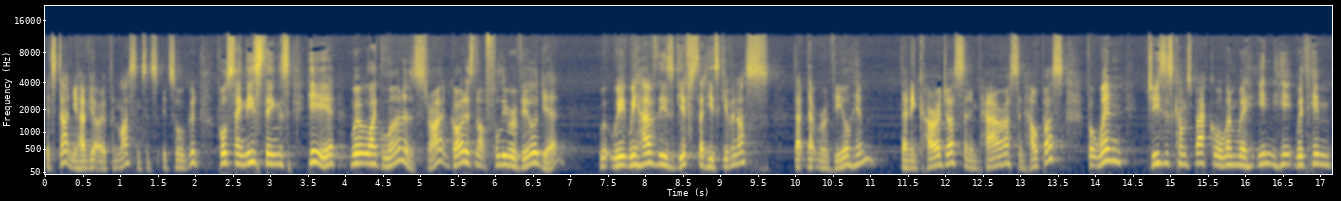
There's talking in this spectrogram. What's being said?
it's done. You have your open license. It's, it's all good. Paul's saying these things here, we're like learners, right? God is not fully revealed yet. We, we have these gifts that He's given us that, that reveal Him, that encourage us and empower us and help us. But when Jesus comes back or when we're in he, with Him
